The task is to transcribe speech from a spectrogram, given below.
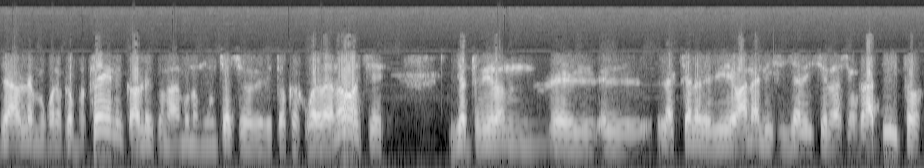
ya hablamos con el cuerpo técnico, hablé con algunos muchachos que les toca jugar la noche, ya tuvieron el, la charla de videoanálisis, ya le hicieron hace un ratito,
